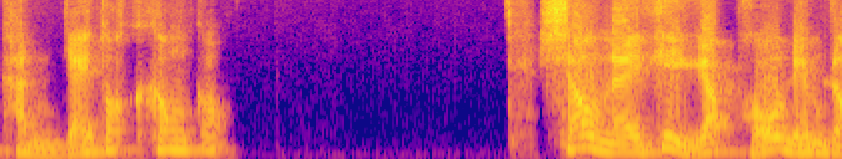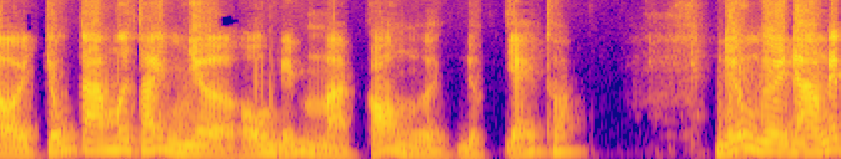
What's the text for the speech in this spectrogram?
hành giải thoát không có sau này khi gặp hộ niệm rồi, chúng ta mới thấy nhờ hộ niệm mà có người được giải thoát. Nếu người nào nói,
